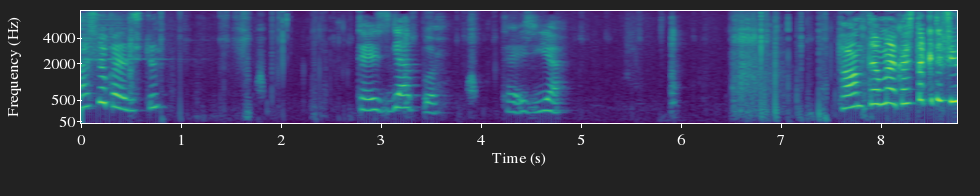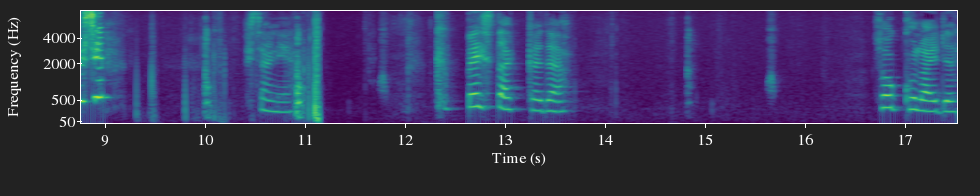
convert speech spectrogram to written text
Nasıl o kadar düştün? Tezgah bu. Tezgah. Tamam tamam kaç dakikada bitirmişim? Bir saniye. 45 dakikada. Çok kolaydı.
